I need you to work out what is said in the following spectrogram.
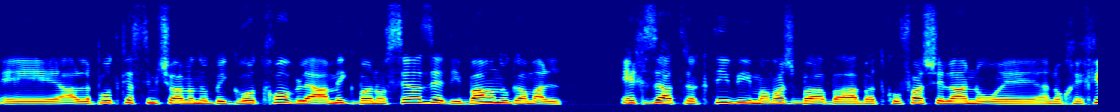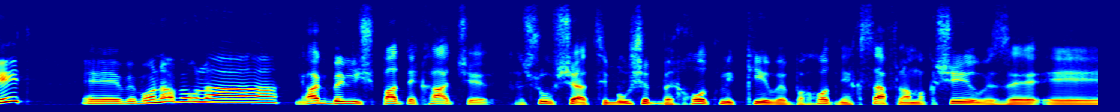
אה, על הפודקאסטים שהיה לנו באגרות חוב, להעמיק בנושא הזה. דיברנו גם על איך זה אטרקטיבי ממש ב- ב- בתקופה שלנו אה, הנוכחית. אה, ובואו נעבור ל... רק במשפט אחד שחשוב שהציבור שפחות מכיר ופחות נחשף למכשיר, וזה, אה,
